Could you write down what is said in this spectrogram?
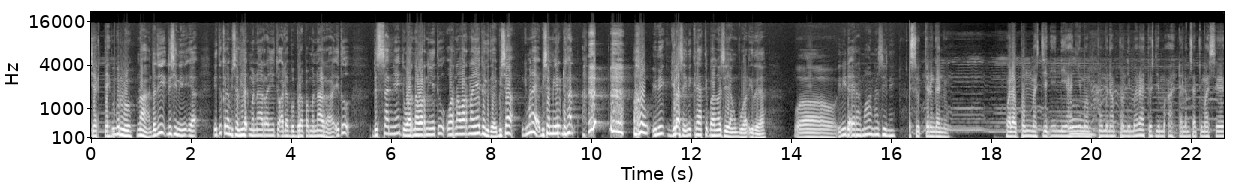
Jerteh. tunggu dulu. Nah, jadi di sini ya itu kalian bisa lihat menaranya itu ada beberapa menara itu desainnya itu warna-warninya itu warna-warnanya itu gitu ya bisa gimana ya bisa mirip dengan oh ini gila sih ini kreatif banget sih yang buat gitu ya wow ini daerah mana sih ini Sud Terengganu. Walaupun masjid ini hanya Oh. mampu menampung 500 jemaah dalam satu masa,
